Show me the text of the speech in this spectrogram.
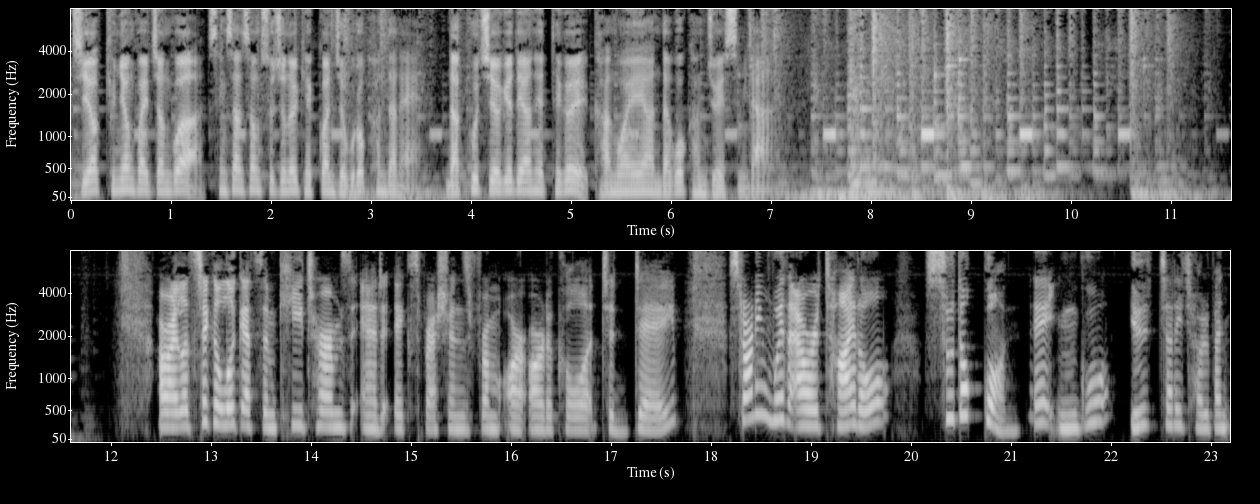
지역 균형 발전과 생산성 수준을 객관적으로 판단해 낙후 지역에 대한 혜택을 강화해야 한다고 강조했습니다. A look at some key terms and expressions from our article today. Starting with our title, 수도권의 인구 일자리 절반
